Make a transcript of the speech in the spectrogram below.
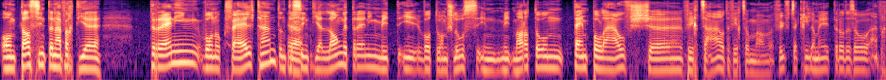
Und das sind dann einfach die Training, die noch gefehlt haben. Und das ja. sind die langen Training, mit, wo du am Schluss in, mit Marathon-Tempo laufst, äh, vielleicht 10 oder vielleicht so 15 Kilometer oder so, einfach,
